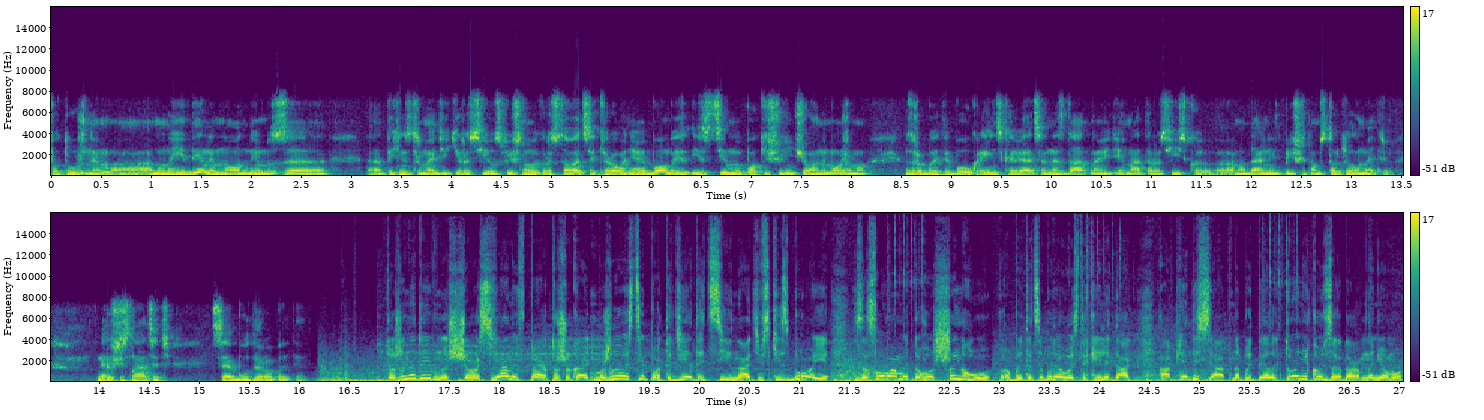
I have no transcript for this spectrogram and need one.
потужним, е, ну не єдиним, але одним з тих інструментів, які Росія успішно використовує, це керовані авіабомби. І з цим ми поки що нічого не можемо зробити, бо українська авіація не здатна відігнати російську е, на дальність більше там 100 кілометрів. F-16 це буде робити. Тож не дивно, що росіяни вперто шукають можливості протидіяти цій натівській зброї. За словами того ж Шойгу, робити це буде ось такий літак, а 50 набитий електронікою з радаром на ньому.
